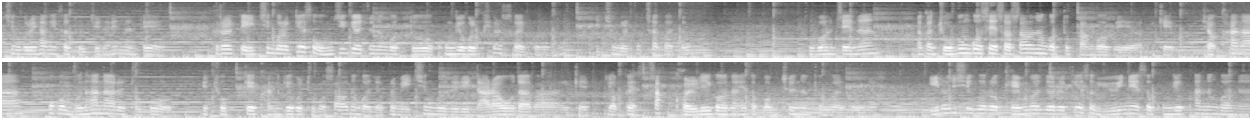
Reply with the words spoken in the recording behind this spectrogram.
이 친구를 향해서 돌진을 했는데 그럴 때 이 친구를 계속 움직여주는 것도 공격을 피할 수가 있거든요. 이 친구를 쫓아가죠. 두 번째는 약간 좁은 곳에서 싸우는 것도 방법이에요. 이렇게 벽 하나 혹은 문 하나를 두고 좁게 간격을 두고 싸우는 거죠. 그러면 이 친구들이 날아오다가 이렇게 옆에 싹 걸리거나 해서 멈추는 경우가 있거든요. 이런 식으로 괴물들을 계속 유인해서 공격하는 거는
